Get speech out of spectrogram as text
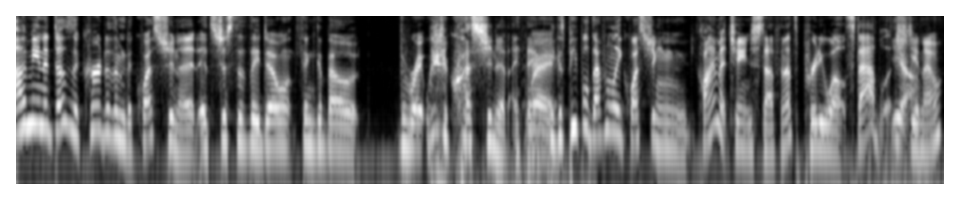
I mean, it does occur to them to question it. It's just that they don't think about the right way to question it, I think. Right. Because people definitely question climate change stuff, and that's pretty well established, Yeah. you know?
